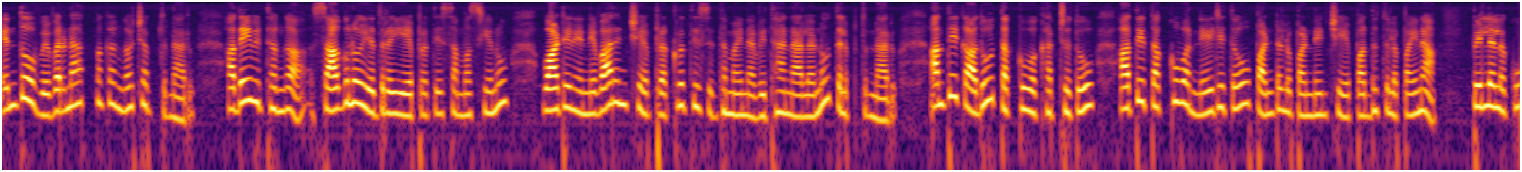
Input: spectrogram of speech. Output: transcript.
ఎంతో వివరణాత్మకంగా చెప్తున్నారు. అదేవిధంగా సాగులో ఎదురయ్యే ప్రతి సమస్యను వాటిని నివారించే ప్రకృతి సిద్ధమైన విధానాలను తెలుపుతున్నారు. అంతేకాదు తక్కువ ఖర్చుతో అతి తక్కువ నీటితో పంటలు పండించే పద్ధతులపైన పిల్లలకు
